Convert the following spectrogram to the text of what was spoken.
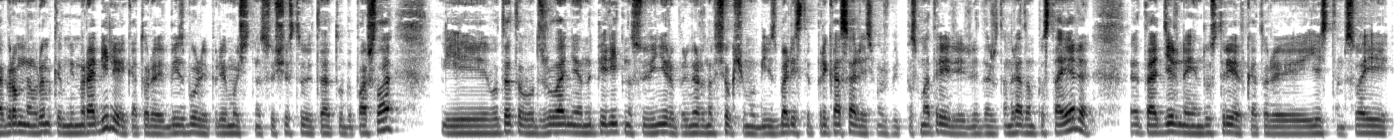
огромным рынком меморабилии, которая в бейсболе преимущественно существует и оттуда пошла. И вот это вот желание напилить на сувениры примерно все, к чему бейсболисты прикасались, может быть, посмотрели или даже там рядом постояли, это отдельная индустрия, в которой есть там свои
